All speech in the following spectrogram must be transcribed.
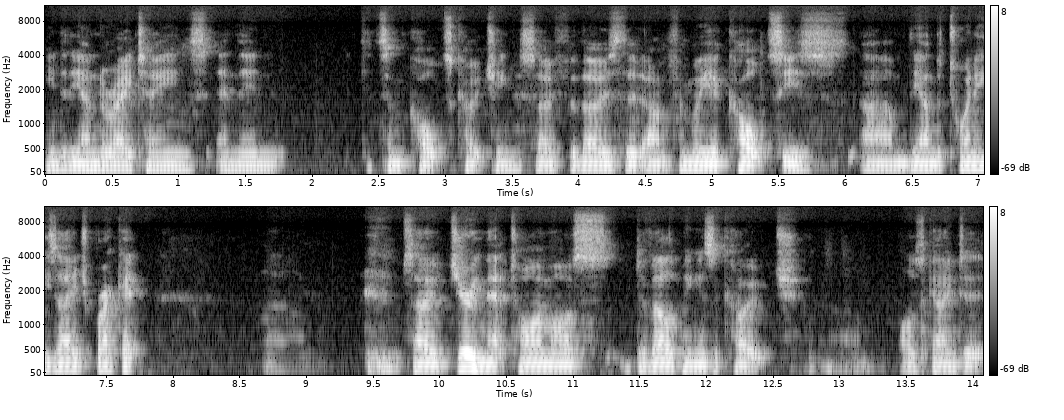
into the under 18s, and then did some Colts coaching. So for those that aren't familiar, Colts is um, the under 20s age bracket. Um, so during that time, I was developing as a coach. Um, I was going to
